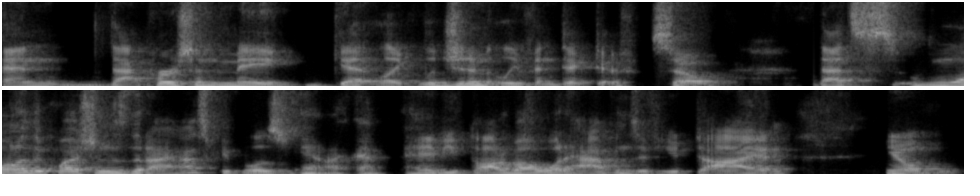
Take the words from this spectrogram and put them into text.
and that person may get like legitimately vindictive. So that's one of the questions that I ask people is, you know, hey, have you thought about what happens if you die and you know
